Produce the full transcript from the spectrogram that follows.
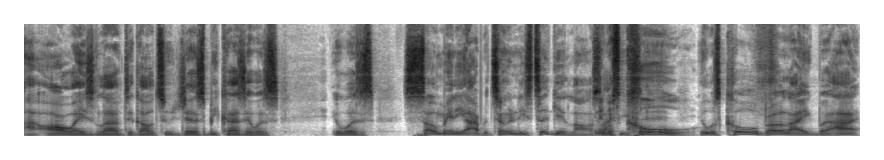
I always love to go to just because it was it was so many opportunities to get lost. And it like was you said. cool. It was cool, bro. Like, but I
